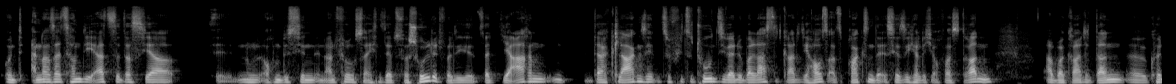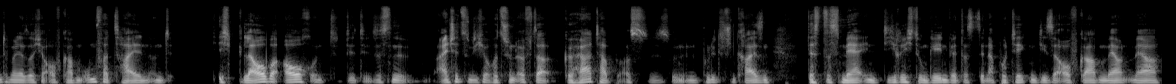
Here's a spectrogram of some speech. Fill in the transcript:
Und andererseits haben die Ärzte das ja äh, nun auch ein bisschen in Anführungszeichen selbst verschuldet, weil sie seit Jahren da klagen, sie hätten zu viel zu tun, sie werden überlastet, gerade die Hausarztpraxen, da ist ja sicherlich auch was dran. Aber gerade dann äh, könnte man ja solche Aufgaben umverteilen. Und ich glaube auch, und das ist eine Einschätzung, die ich auch jetzt schon öfter gehört habe aus so in politischen Kreisen, dass das mehr in die Richtung gehen wird, dass den Apotheken diese Aufgaben mehr und mehr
